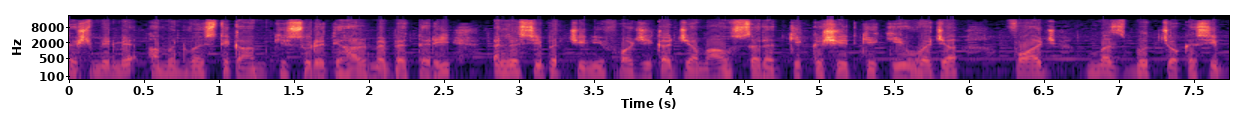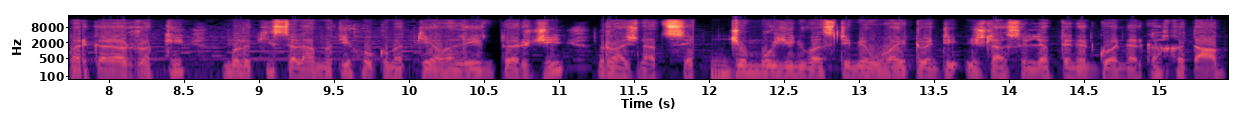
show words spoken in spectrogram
कश्मीर में अमन व इस्तेकाम की सूरत हाल में बेहतरी एल एस सी पर चीनी फौजी का जमाव, सरहद की कशीदगी की वजह, फौज मज़बूत चौकसी बरकरार रखें, मुल्क की सलामती हुकूमत की अवलीन तरजीह, राजनाथ से जम्मू यूनिवर्सिटी में वाई ट्वेंटी इजलास लेफ्टिनेंट गवर्नर का खिताब,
